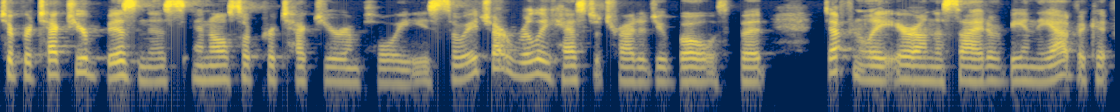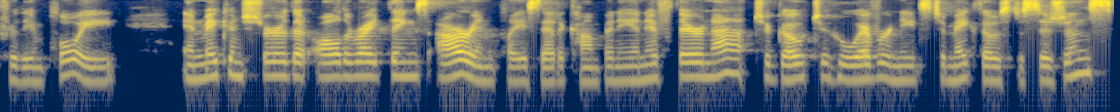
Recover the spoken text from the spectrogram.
to protect your business and also protect your employees. So HR really has to try to do both, but definitely err on the side of being the advocate for the employee and making sure that all the right things are in place at a company. And if they're not, to go to whoever needs to make those decisions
